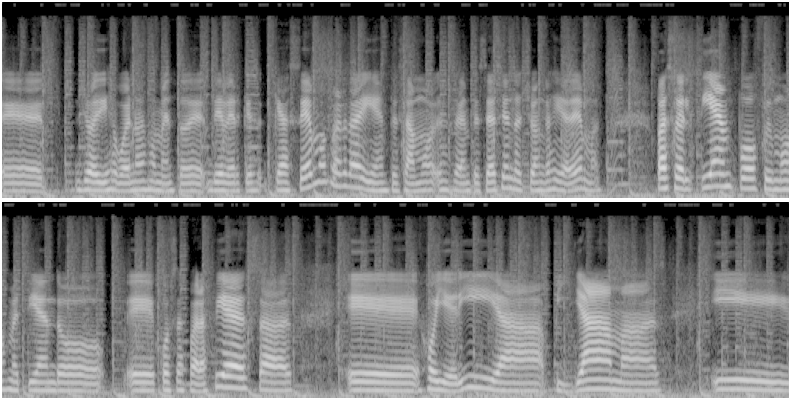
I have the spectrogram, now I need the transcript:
eh, yo dije, bueno, es momento de, de ver qué, qué, hacemos, ¿verdad? Y empezamos, o sea, empecé haciendo chongas y además. Pasó el tiempo, fuimos metiendo eh, cosas para fiestas, eh, joyería, pijamas y,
